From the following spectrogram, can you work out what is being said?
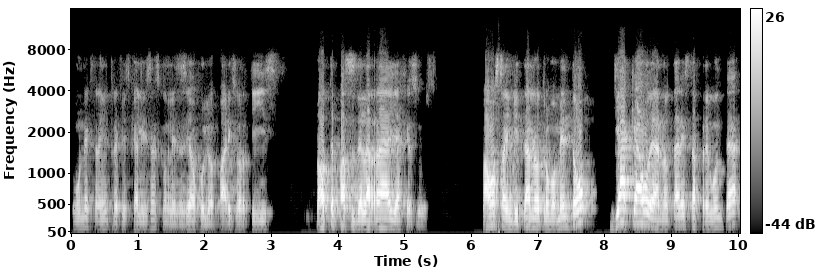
Un extraño entre fiscalizas con el licenciado Julio Paris Ortiz. No te pases de la raya, Jesús. Vamos a invitarle otro momento. Ya acabo de anotar esta pregunta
